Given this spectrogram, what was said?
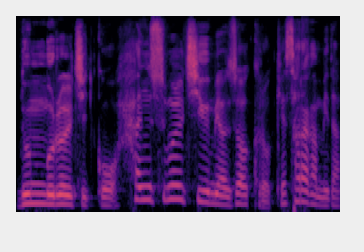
눈물을 짓고 한숨을 지으면서 그렇게 살아갑니다.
